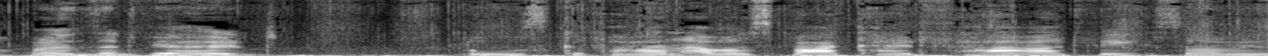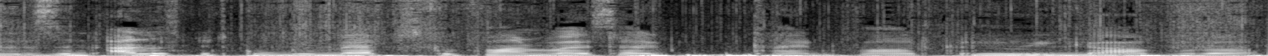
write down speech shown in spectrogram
Und dann sind wir halt losgefahren, aber es war kein Fahrradweg, sondern wir sind alles mit Google Maps gefahren, weil es halt keinen Fahrradweg Mhm. gab, oder?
